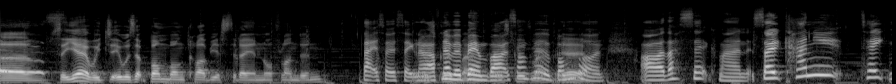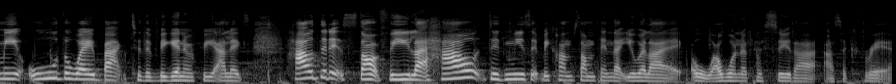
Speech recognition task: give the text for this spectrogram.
Um, so yeah, we, it was at Bon Bon Club yesterday in North London. That is so sick. It No, I've good, never man. been, but was it sounds good, man. Yeah. Bonbon. Oh, that's sick, man. So, can you take me all the way back to the beginning for you, Alex? How did it start for you? Like, how did music become something that you were like, oh, I want to pursue that as a career?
